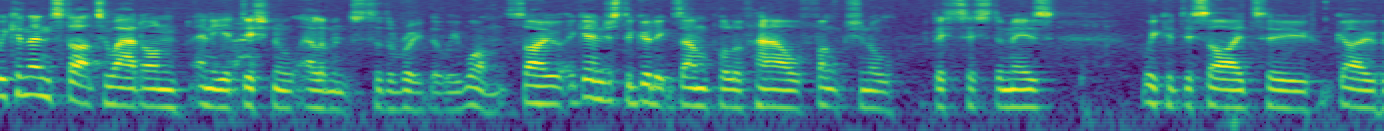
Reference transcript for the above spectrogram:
We can then start to add on any additional elements to the route that we want. So again just a good example of how functional this system is. We could decide to go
